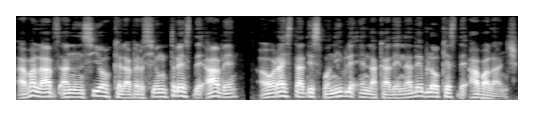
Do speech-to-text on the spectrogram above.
Avalabs anunció que la versión 3 de AVE ahora está disponible en la cadena de bloques de Avalanche.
